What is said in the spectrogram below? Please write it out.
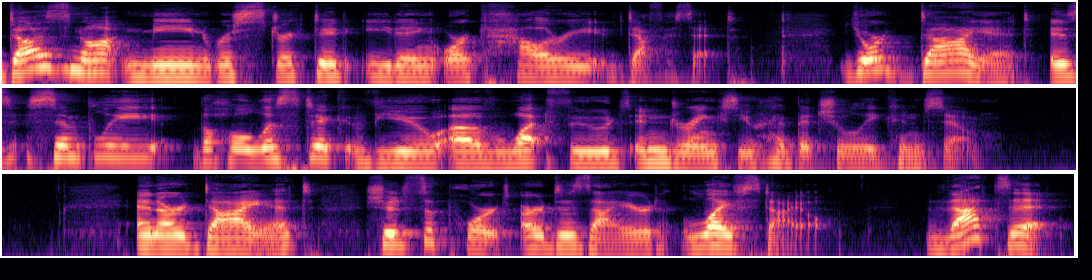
does not mean restricted eating or calorie deficit. Your diet is simply the holistic view of what foods and drinks you habitually consume. And our diet should support our desired lifestyle. That's it.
